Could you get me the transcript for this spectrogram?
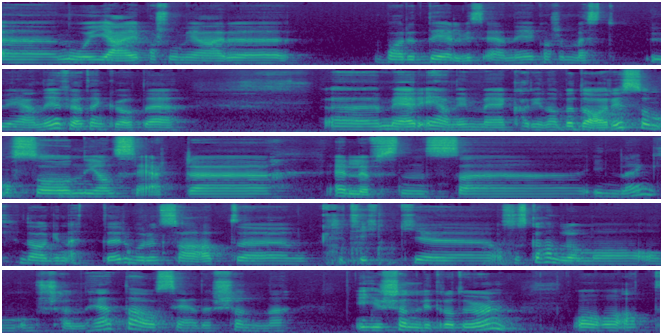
Eh, noe jeg personlig er eh, bare delvis enig i, kanskje mest uenig i. For jeg tenker jo at det er eh, mer enig med Karina Bedari, som også nyanserte Ellefsens eh, innlegg dagen etter, hvor hun sa at eh, kritikk eh, også skal handle om, om, om skjønnhet, da, å se det skjønne i skjønnlitteraturen. Og at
